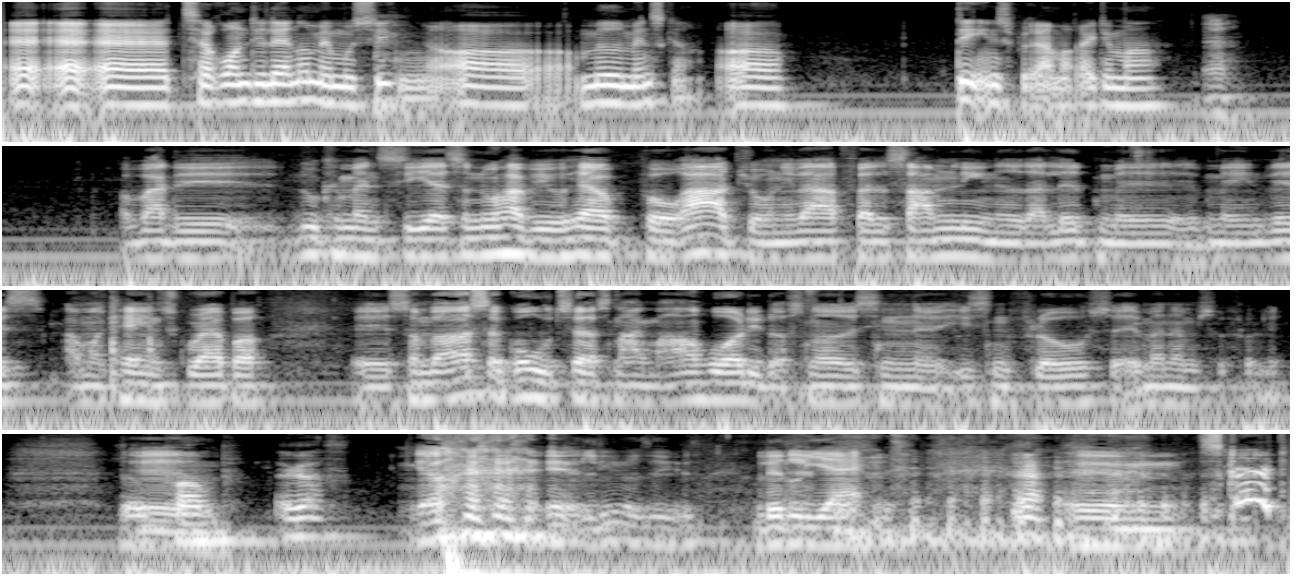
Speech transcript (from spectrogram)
at, at, at tage rundt i landet med musikken og, og møde mennesker. Og det inspirerer mig rigtig meget. Og var det, nu kan man sige, altså nu har vi jo her på radioen i hvert fald sammenlignet dig lidt med, med en vis amerikansk rapper, øh, som der også er god til at snakke meget hurtigt og sådan noget i sin, øh, i sin flows, Eminem selvfølgelig. Lil Øh, Pump, ikke også? Ja, ja, lige præcis. Little Yacht. Ja. øhm, Skirt!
